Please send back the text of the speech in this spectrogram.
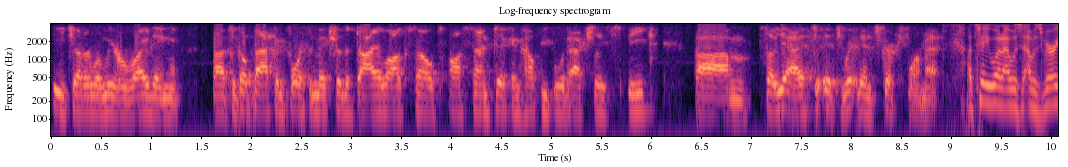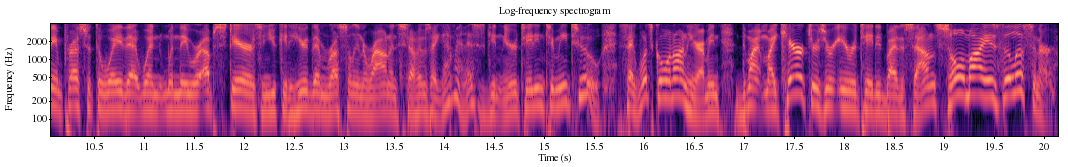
each other when we were writing uh, to go back and forth and make sure the dialogue felt authentic and how people would actually speak. Um, so yeah, it's it's written in script format. I'll tell you what, I was I was very impressed with the way that when when they were upstairs and you could hear them rustling around and stuff. I was like, oh man, this is getting irritating to me too. It's like, what's going on here? I mean, my my characters are irritated by the sound. So am I as the listener.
